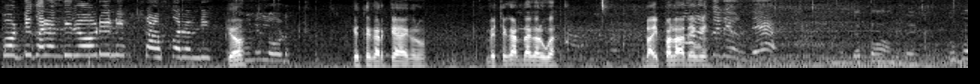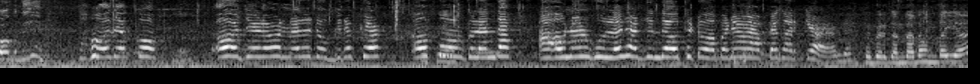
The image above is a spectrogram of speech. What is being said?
ਪੋਟੀ ਕਰਨ ਦੀ ਲੋੜ ਹੀ ਨਹੀਂ ਸਾਫ਼ ਕਰਨ ਦੀ। ਕਿਉਂ? ਉਹਨੇ ਲੋੜ। ਕਿੱਥੇ ਕਰਕੇ ਆਇਆ ਕਰੂ ਵਿੱਚ ਕਰਦਾ ਕਰੂਗਾ। ਡਾਈਪਰ ਲਾ ਦੇਂਗੇ। ਹੁੰਦੇ ਆ। ਹੁੰਦੇ ਭੌਂਕਦੇ। ਤੂੰ ਭੌਂਕਦੀ? ਉਹ ਦੇਖੋ। ਉਹ ਜਿਹੜਾ ਉਹਨਾਂ ਦੇ ਡੋਗੀ ਰੱਖਿਆ ਉਹ ਭੌਂਕ ਲੈਂਦਾ। ਆ ਉਹਨਾਂ ਨੂੰ ਖੁੱਲਾ ਛੱਡ ਦਿੰਦਾ ਉੱਥੇ ਟੋਆ ਬਣਿਆ ਹੋਇਆ ਆਪੇ ਕਰਕੇ ਆ ਜਾਂਦਾ। ਤੇ ਫਿਰ ਗੰਦਾ ਤਾਂ ਹੁੰਦਾ ਹੀ ਆ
